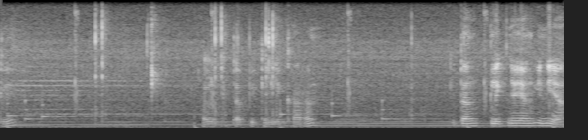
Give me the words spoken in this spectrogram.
oke. Lalu kita bikin lingkaran. Kita kliknya yang ini ya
